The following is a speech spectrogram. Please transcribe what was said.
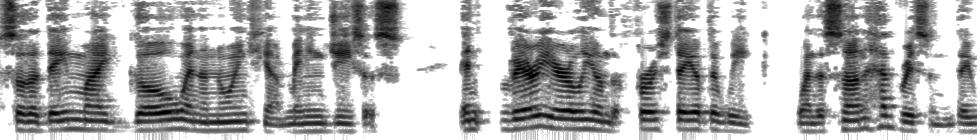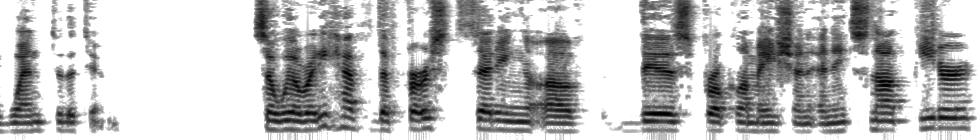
so that they might go and anoint him, meaning Jesus. And very early on the first day of the week, when the sun had risen, they went to the tomb." So we already have the first setting of this proclamation, and it's not Peter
